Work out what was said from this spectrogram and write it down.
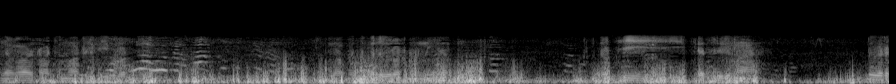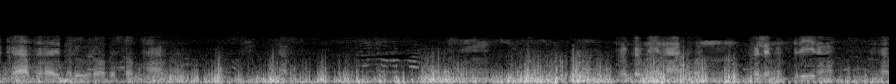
แล้วก็เราจะมารีวิวรถนี้เราก็จะมาดูรถคันนี้ครับ รถที่ แกซื้อมาด้วยราคาเท่าไหร่ไม่รู้รอไปสอบถามครับอืมรถแบบนี้นะคนไปเล่นดนตรีนะครับครั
